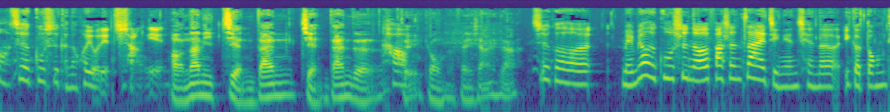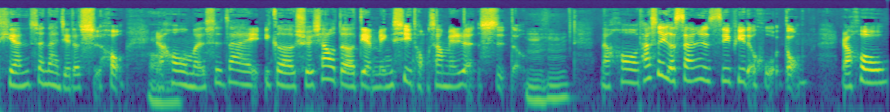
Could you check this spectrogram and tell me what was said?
哦，这个故事可能会有点长耶。好，那你简单简单的好对跟我们分享一下。这个美妙的故事呢，发生在几年前的一个冬天，圣诞节的时候。哦然后我们是在一个学校的点名系统上面认识的。嗯哼，然后它是一个三日 CP 的活动。然后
